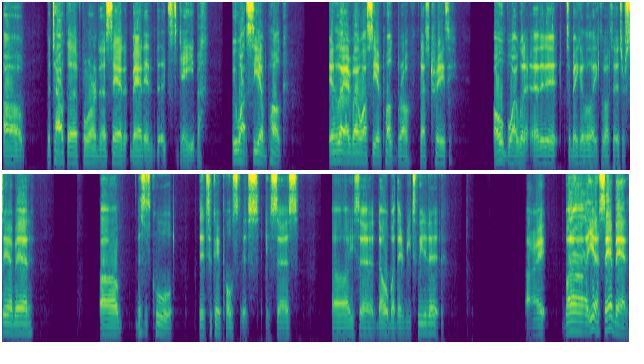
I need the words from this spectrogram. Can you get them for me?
uh, Metallica for the Sandman in this game. We want CM Punk. It's like everybody wants CM Punk, bro. That's crazy. Oh boy, I'm gonna edit it to make it look like about to enter Sandman. Um, this is cool. Did 2K post this? He says, uh, he said no, but they retweeted it. All right, but uh, yeah, Sandman.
